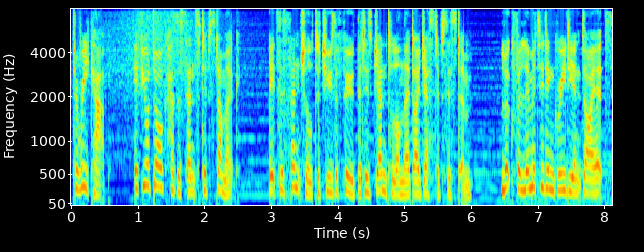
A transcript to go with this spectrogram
To recap, if your dog has a sensitive stomach, it's essential to choose a food that is gentle on their digestive system. Look for limited ingredient diets,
